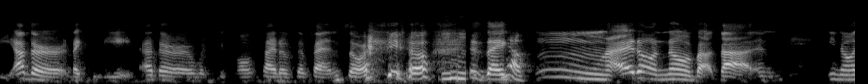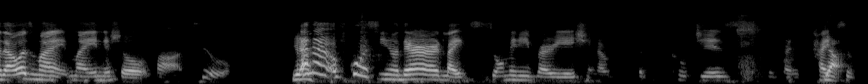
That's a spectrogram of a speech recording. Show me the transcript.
the other, like the other, what you call side of the fence, or you know, it's like, Yeah. mm, I don't know about that, and you know, that was my my initial thought too. Yeah. And I, of course, you know, there are like so many variation of the coaches, different types of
